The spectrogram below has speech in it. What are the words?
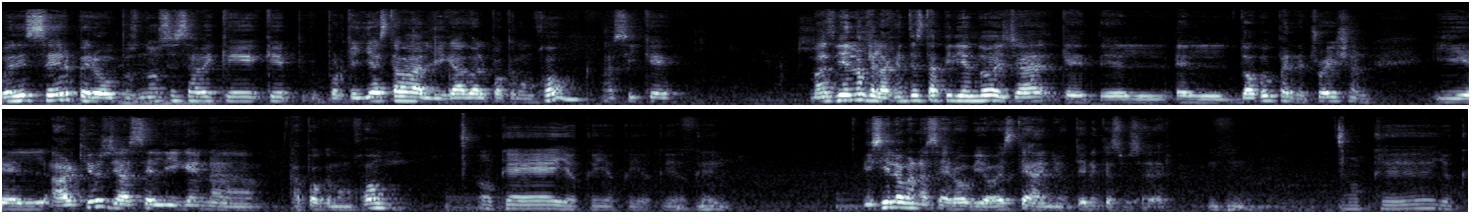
puede ser, pero pues no se sabe qué, qué, porque ya estaba ligado al Pokémon Home, así que... Más bien lo que la gente está pidiendo es ya que el, el Double Penetration y el Arceus ya se liguen a, a Pokémon Home. Ok, ok, ok, ok, ok. Y sí lo van a hacer, obvio, este año, tiene que suceder. Ok, ok,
